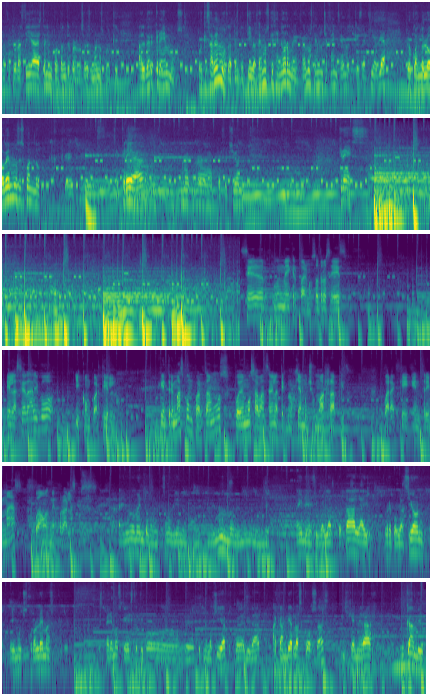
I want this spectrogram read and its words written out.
La fotografía es tan importante para los seres humanos porque al ver creemos, porque sabemos la perspectiva, sabemos que es enorme, sabemos que hay mucha gente, sabemos que es de aquí a allá, pero cuando lo vemos es cuando se crea una, una percepción crees. Ser un maker para nosotros es el hacer algo y compartirlo. Que entre más compartamos podemos avanzar en la tecnología mucho más rápido para que entre más podamos mejorar las cosas. En un momento como el que estamos viviendo en el mundo, en el mundo donde hay una desigualdad total, hay sobrepoblación, hay muchos problemas, esperemos que este tipo de tecnología pues, pueda ayudar a cambiar las cosas y generar un cambio.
